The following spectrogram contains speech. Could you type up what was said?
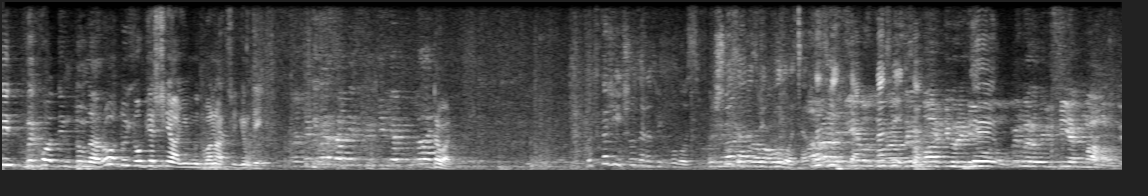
тоді виходимо до народу і об'ясняємо 12 людей. Давай. От скажіть, що зараз відбулося? От що зараз відбулося? Назвіться, назвіться. партію регіону, вимерли всі як мамонти.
